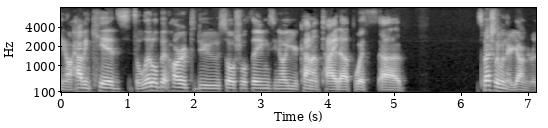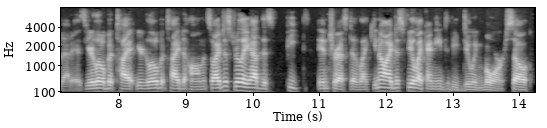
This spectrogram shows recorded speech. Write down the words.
you know having kids, it's a little bit hard to do social things. You know, you're kind of tied up with uh, especially when they're younger that is. You're a little bit tied you're a little bit tied to home. And so i just really had this peaked interest of like you know i just feel like i need to be doing more. So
